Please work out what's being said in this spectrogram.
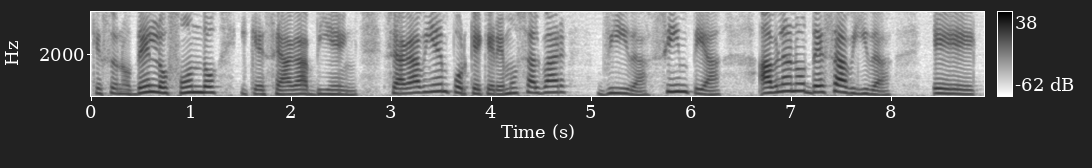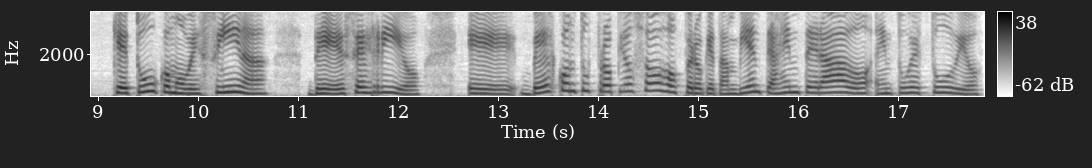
que se nos den los fondos y que se haga bien. Se haga bien porque queremos salvar vida. Cintia, háblanos de esa vida eh, que tú como vecina de ese río eh, ves con tus propios ojos, pero que también te has enterado en tus estudios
